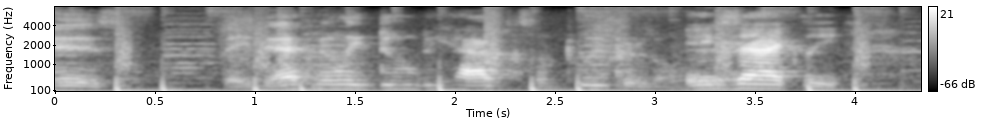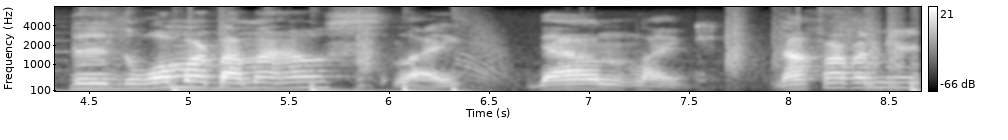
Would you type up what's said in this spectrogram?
is they definitely do be having some tweakers on there. Exactly. The the Walmart by my house, like down like not far from here,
